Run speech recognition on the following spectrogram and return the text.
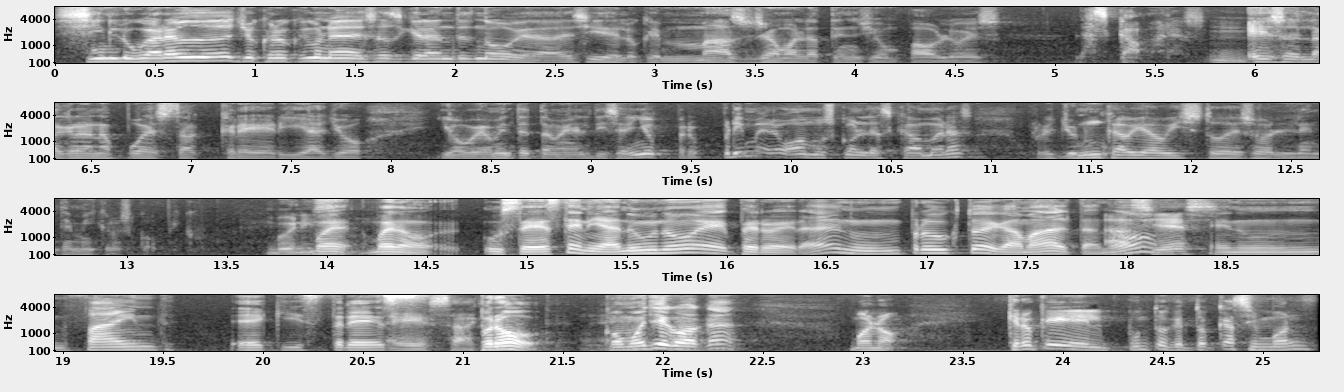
Sin lugar a dudas, yo creo que una de esas grandes novedades y de lo que más llama la atención, Pablo, es las cámaras. Mm. Esa es la gran apuesta, creería yo, y obviamente también el diseño, pero primero vamos con las cámaras, porque yo nunca había visto eso del lente microscópico. Bueno, ustedes tenían uno, eh, pero era en un producto de gama alta, ¿no? Así es. En un Find X3 Pro. ¿Cómo llegó acá? Bueno, creo que el punto que toca Simón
